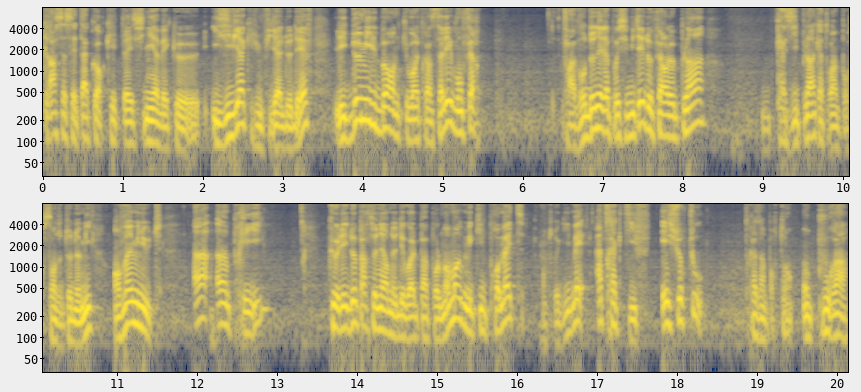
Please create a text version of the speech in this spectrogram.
grâce à cet accord qui est signé avec euh, Isivia, qui est une filiale d'EDF, les 2000 bornes qui vont être installées vont faire, enfin, vont donner la possibilité de faire le plein quasi plein, 80% d'autonomie, en 20 minutes, à un prix que les deux partenaires ne dévoilent pas pour le moment, mais qu'ils promettent, entre guillemets, attractif. Et surtout, important, on pourra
